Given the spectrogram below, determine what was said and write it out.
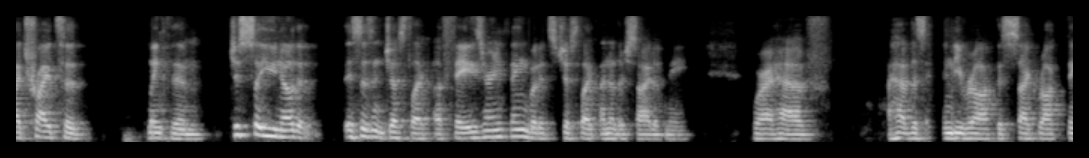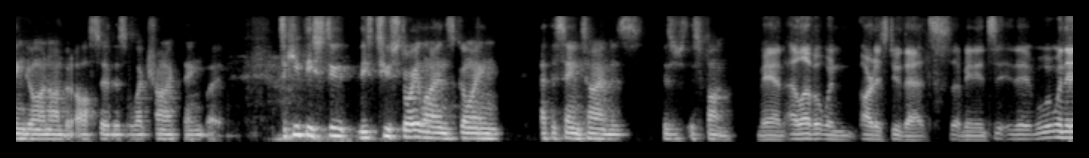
i try to link them just so you know that this isn't just like a phase or anything but it's just like another side of me where i have i have this indie rock this psych rock thing going on but also this electronic thing but to keep these two these two storylines going at the same time is is is fun. Man, I love it when artists do that. I mean, it's it, when they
